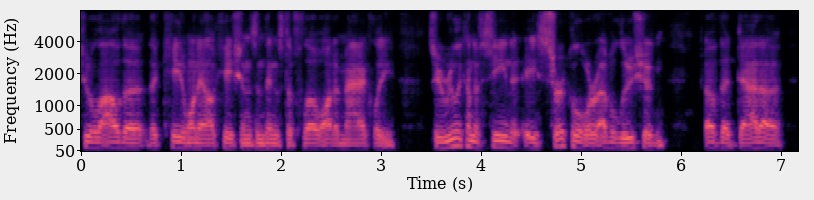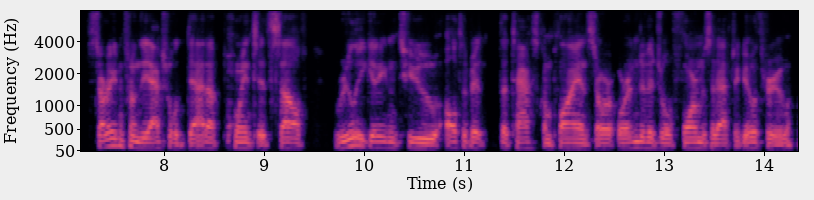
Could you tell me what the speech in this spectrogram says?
to allow the the k1 allocations and things to flow automatically. So you're really kind of seeing a circle or evolution of the data starting from the actual data point itself really getting to ultimate the tax compliance or, or individual forms that have to go through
